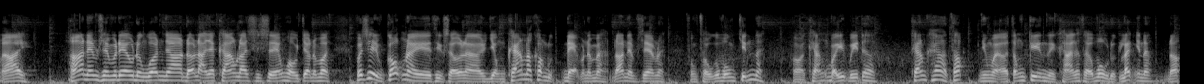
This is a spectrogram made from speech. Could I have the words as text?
rồi đó, anh em xem video đừng quên cho đỡ lại cho kháng like chia sẻ ủng hộ cho anh em ơi. Với cái cốt này thực sự là dòng kháng nó không được đẹp anh em à đó anh em xem này phòng thủ có 49 này rồi kháng 7 bit thôi. Kháng khá là thấp nhưng mà ở tống kim thì khả có thể bù được lách như nè. Đó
